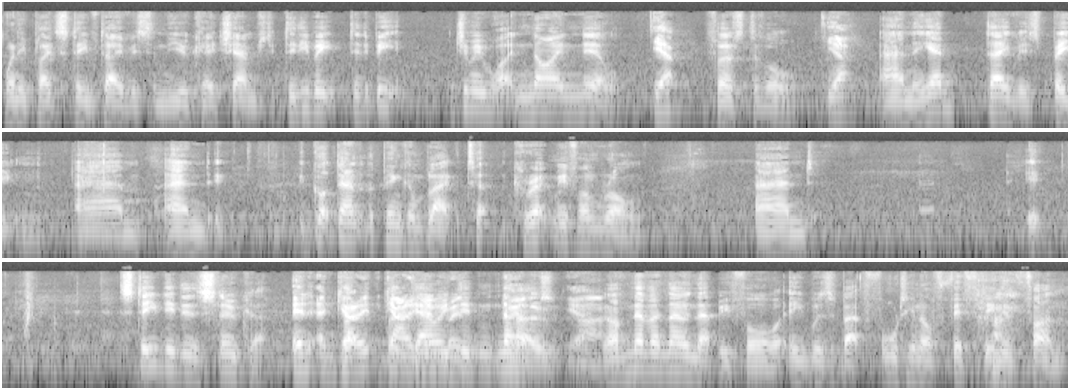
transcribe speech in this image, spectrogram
when he played Steve Davis in the UK Championship. Did he beat? Did he beat Jimmy White nine 0 Yep. First of all, Yep. and he had Davis beaten, um, and it, it got down to the pink and black. T- correct me if I'm wrong, and it. Steve needed a snooker, And- and Gary- but, but Gary Gary didn't didn't, know. realise, yeah. I've never known that before. He was about 14 or 15 in front,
